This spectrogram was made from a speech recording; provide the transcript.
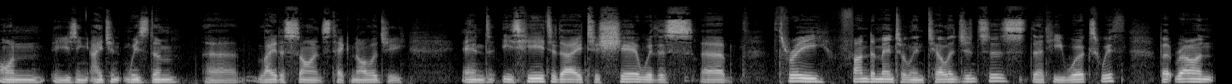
on using ancient wisdom, uh, latest science technology, and he's here today to share with us uh, three fundamental intelligences that he works with. But Rowan,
